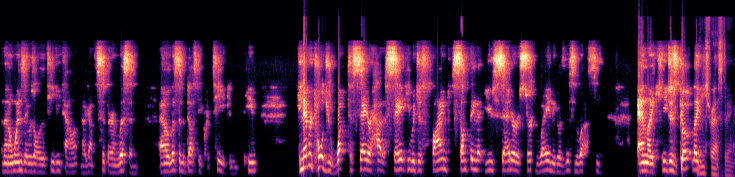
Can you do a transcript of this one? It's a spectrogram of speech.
And then on Wednesday was all the TV talent, and I got to sit there and listen. And I would listen to Dusty critique, and he he never told you what to say or how to say it. He would just find something that you said or a certain way, and he goes, "This is what I see." And like he just go like Interesting.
